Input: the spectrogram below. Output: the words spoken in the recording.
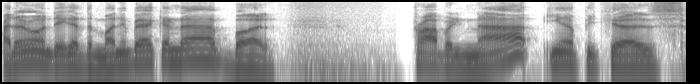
I don't know if they get the money back or not, but probably not, you know, because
